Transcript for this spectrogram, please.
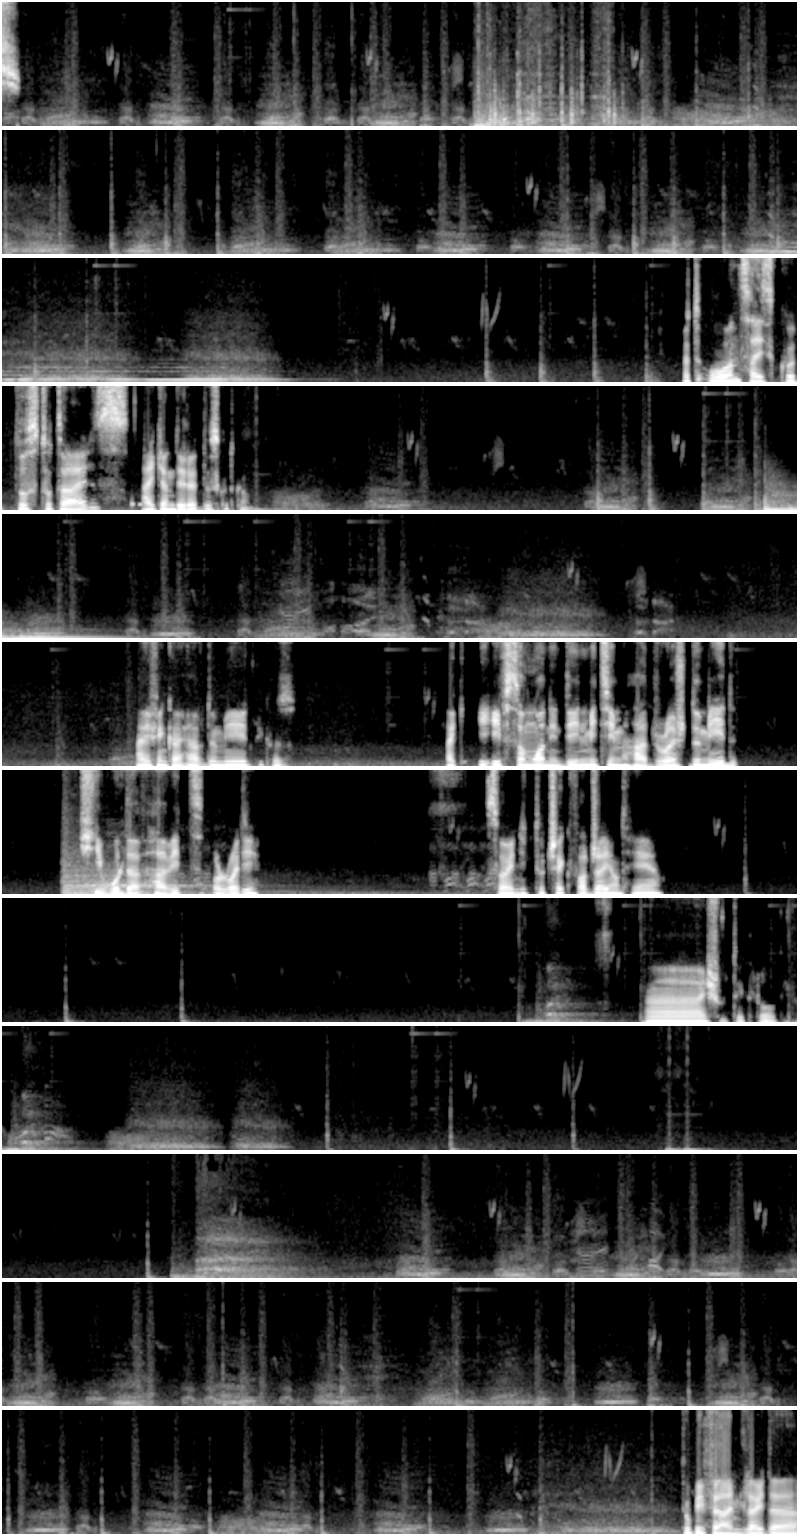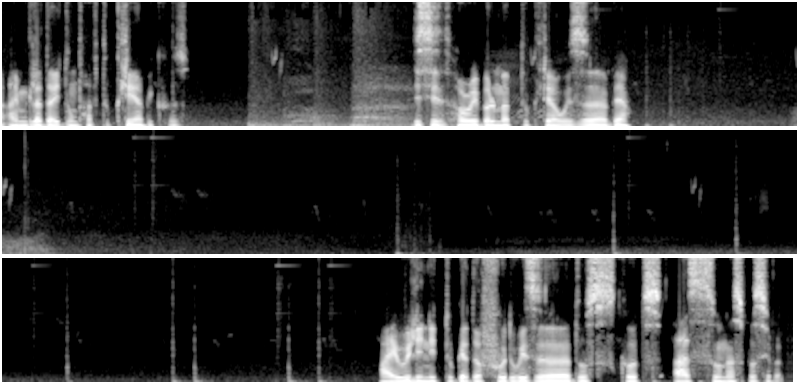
Once I scoot those two tiles, I can delete the scoot count. I think I have the mid because like if someone in the enemy team had rushed the mid, he would have have it already. So I need to check for giant here. Uh, I should take low before. Be fair, I'm glad uh, I'm glad I don't have to clear because this is horrible map to clear with uh, bear. I really need to get the food with uh, those scouts as soon as possible.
